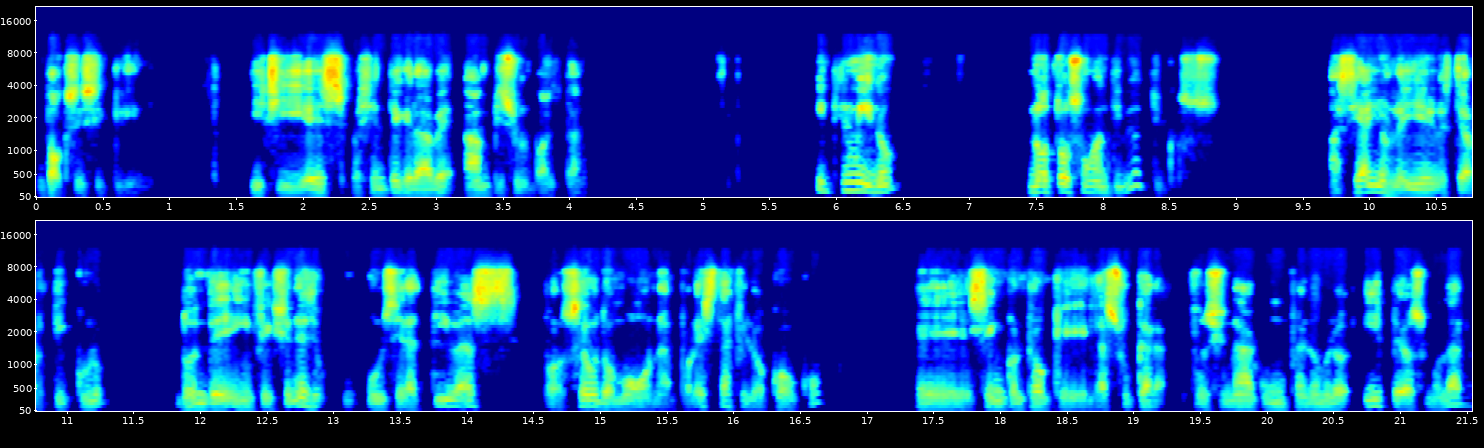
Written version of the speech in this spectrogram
doxiciclina. Y si es paciente grave, ampisulbactam. Y termino, no todos son antibióticos. Hace años leí en este artículo donde infecciones ulcerativas por pseudomona, por estafilococo, eh, se encontró que el azúcar funcionaba como un fenómeno hiperosmolar.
